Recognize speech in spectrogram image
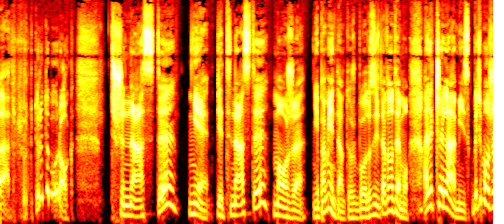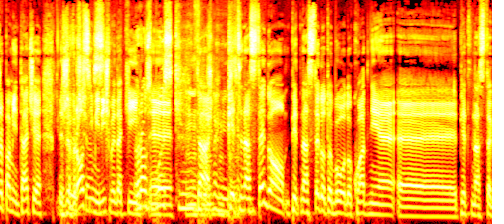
a, Który to był rok? 13? Nie, 15? Może. Nie pamiętam, to już było dosyć dawno temu. Ale Czelamisk. Być może pamiętacie, że w. Rosji mieliśmy taki... Rozbłyski w tak, różnych miejscach. 15, 15 to było dokładnie e, 15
